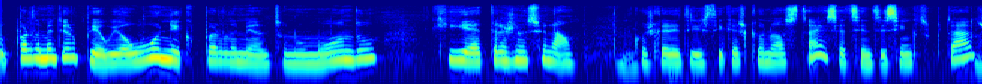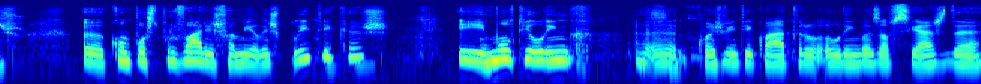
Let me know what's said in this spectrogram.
o Parlamento Europeu é o único parlamento no mundo que é transnacional, uhum. com as características que o nosso tem, 705 deputados uh, composto por várias famílias políticas e multilingue, uh, com as 24 línguas oficiais da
